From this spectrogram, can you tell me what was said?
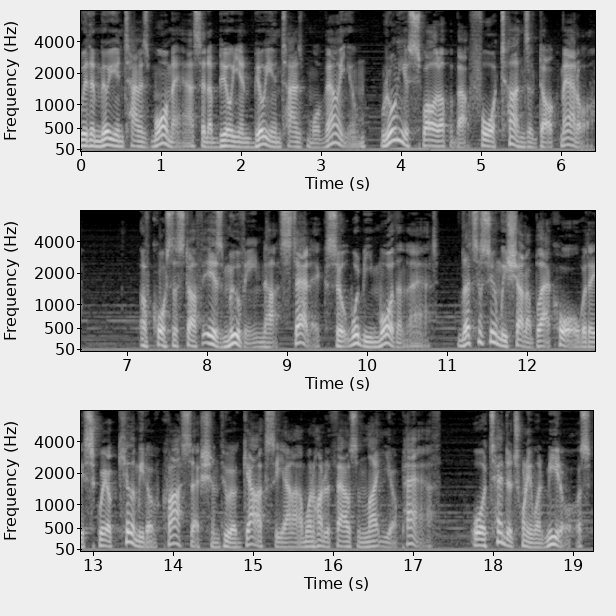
with a million times more mass and a billion billion times more volume, would only have swallowed up about 4 tons of dark matter. Of course, the stuff is moving, not static, so it would be more than that. Let's assume we shot a black hole with a square kilometer of cross section through a galaxy on a 100,000 light year path, or 10 to 21 meters,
